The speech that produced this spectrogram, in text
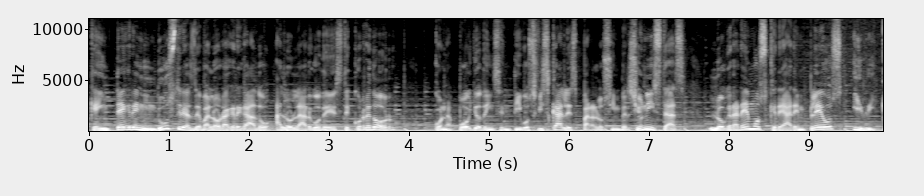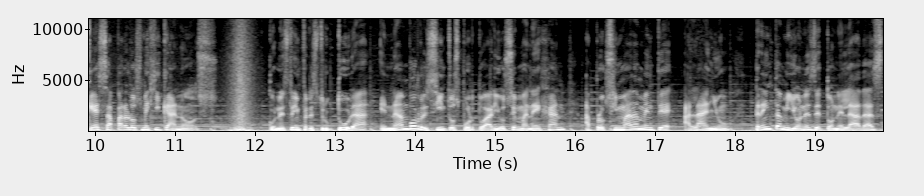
que integren industrias de valor agregado a lo largo de este corredor, Con apoyo de incentivos fiscales para los inversionistas, lograremos crear empleos y riqueza para los mexicanos. Con esta infraestructura, en ambos recintos portuarios se manejan aproximadamente al año 30 millones de toneladas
